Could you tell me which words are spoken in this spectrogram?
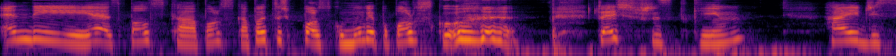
Andy, yes, Polska, Polska. Powiedz coś po polsku, mówię po polsku. Cześć wszystkim. Hi, GC.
